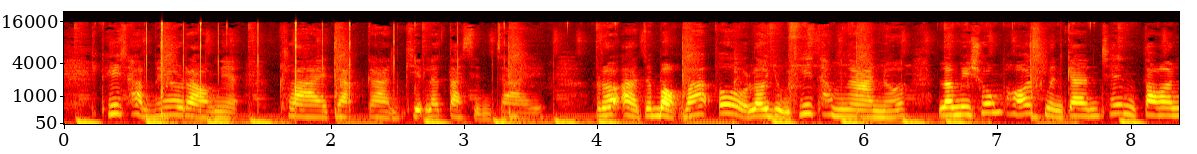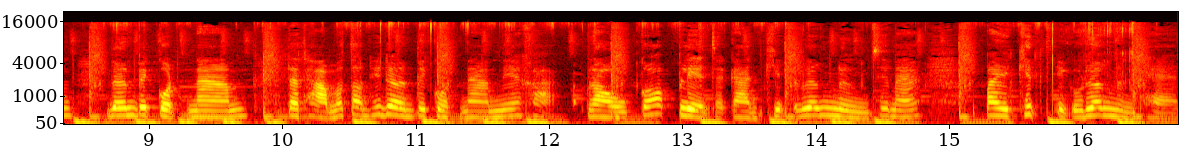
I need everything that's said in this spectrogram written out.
ๆ ที่ทำให้เราเนี่ยคลายจากการคิดและตัดสินใจ เราอาจจะบอกว่าโอ้เราอยู่ที่ทำงานเนอะเรามีช่วงพอสเหมือนกัน เช่น ตอนเดินไปกดน้ำแต่ถามว่าตอนที่เดินไปกดน้ำเนี่ยค่ะ เราก็เปลี่ยนจากการคิดเรื่องหนึ่งใช่ไหมไปคิดอีกเรื่องหนึ่งแทน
